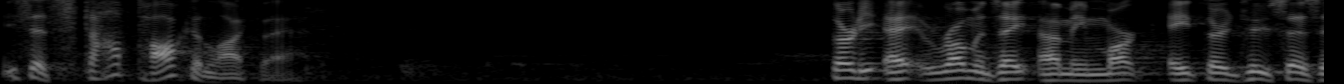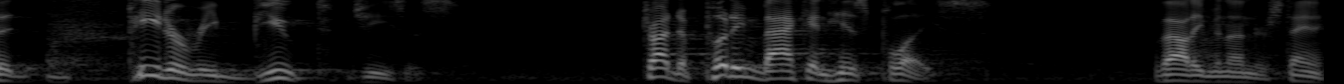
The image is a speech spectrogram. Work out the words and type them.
He said, Stop talking like that. 30, eh, Romans 8, I mean, Mark 8.32 says that Peter rebuked Jesus, tried to put him back in his place without even understanding.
